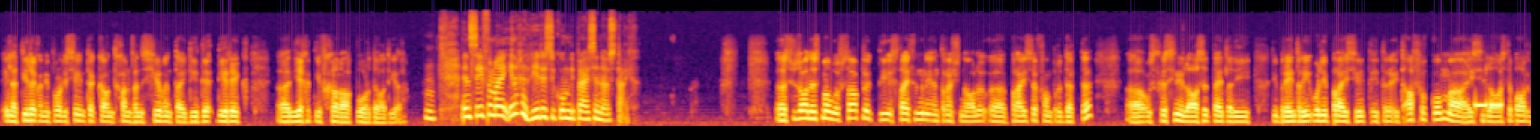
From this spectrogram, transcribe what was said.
en natuurlik aan die produsente kant gaan winsgewendheid direk uh, negatief geraak word daardeur. Hm. En sê vir my enige redes hoekom die pryse nou styg? Uh, Susan is maar hoofsaaklik die stygings in die internasionale uh, pryse van produkte. Uh, ons het gesien die laaste tyd dat die die Brent olieprys het, het het afgekom, maar hy is die laaste paar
